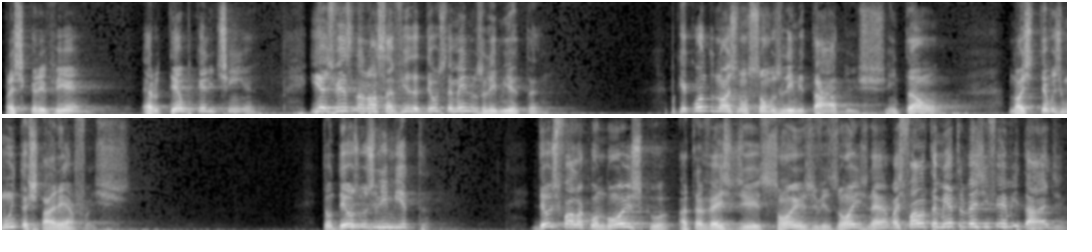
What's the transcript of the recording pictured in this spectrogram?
para escrever. Era o tempo que ele tinha. E às vezes na nossa vida Deus também nos limita. Porque quando nós não somos limitados, então nós temos muitas tarefas. Então Deus nos limita. Deus fala conosco através de sonhos, visões, né? mas fala também através de enfermidade.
